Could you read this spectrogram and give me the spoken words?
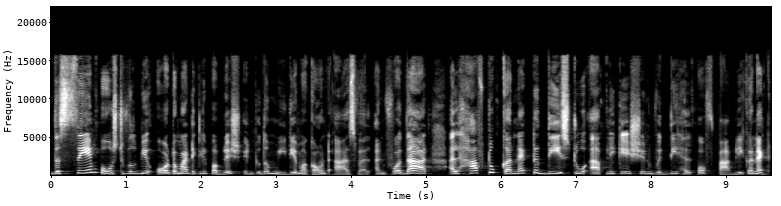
the same post will be automatically published into the medium account as well and for that I'll have to connect these two application with the help of Pabbly Connect.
